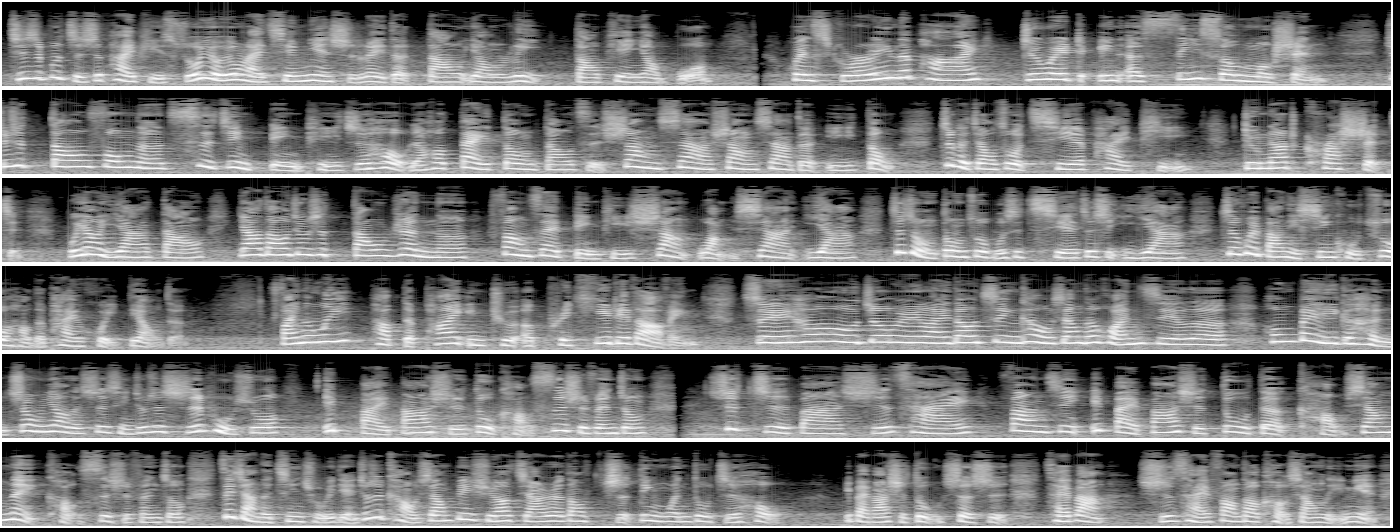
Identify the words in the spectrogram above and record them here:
其实不只是派皮，所有用来切面食类的刀要利，刀片要薄。When screwing the pie, do it in a seesaw motion. 就是刀锋呢刺进饼皮之后，然后带动刀子上下上下的移动，这个叫做切派皮。Do not crush it. 不要压刀，压刀就是刀刃呢放在饼皮上往下压，这种动作不是切，这是压，这会把你辛苦做好的派毁掉的。Finally, pop the pie into a preheated oven. 最后，终于来到进烤箱的环节了。烘焙一个很重要的事情就是食谱说一百八十度烤四十分钟，是指把食材。放进一百八十度的烤箱内烤四十分钟。再讲得清楚一点，就是烤箱必须要加热到指定温度之后，一百八十度摄氏，才把食材放到烤箱里面。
